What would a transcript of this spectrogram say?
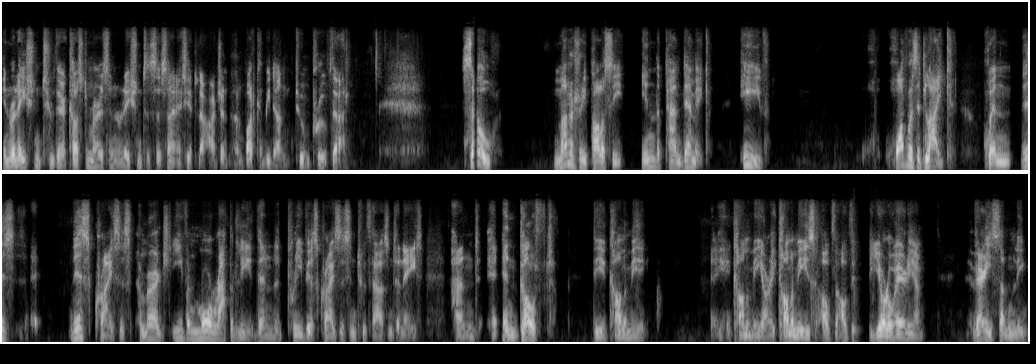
in relation to their customers in relation to society at large and, and what can be done to improve that so monetary policy in the pandemic Yves what was it like when this this crisis emerged even more rapidly than the previous crisis in 2008 and engulfed the economy, economy or economies of the, of the euro area very suddenly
